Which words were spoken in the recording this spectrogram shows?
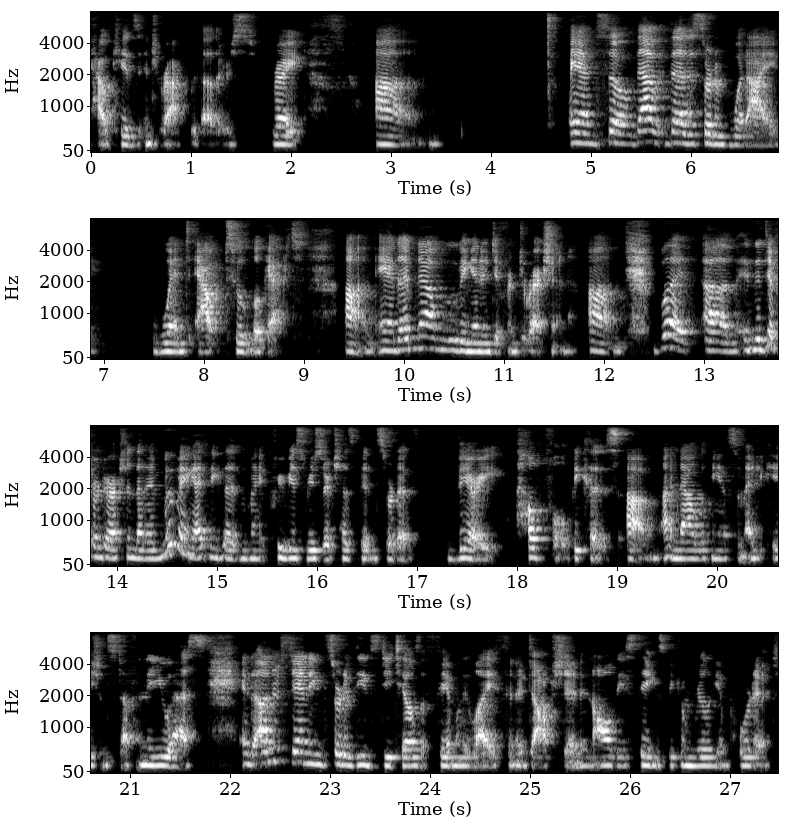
how kids interact with others, right? Um, and so that that is sort of what I went out to look at. Um, and I'm now moving in a different direction. Um, but um, in the different direction that I'm moving, I think that my previous research has been sort of very helpful because um, I'm now looking at some education stuff in the US and understanding sort of these details of family life and adoption and all these things become really important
